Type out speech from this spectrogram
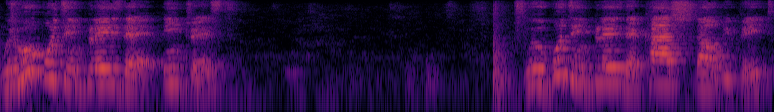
We will put in place the interest. we will put in place the cash that will be paid,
